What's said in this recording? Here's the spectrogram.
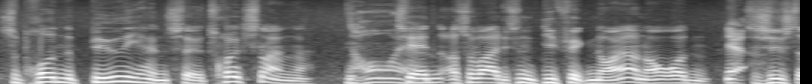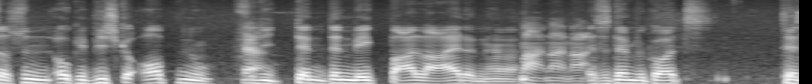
så prøvede den at bide i hans øh, trykslanger. Nå, til ja. den, og så var det sådan, de fik nøjeren over den. Ja. Så synes der sådan, okay, vi skal op nu, fordi Ja. den, den vil ikke bare lege, den her. Nej, nej, nej. Altså, den vil godt, den,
